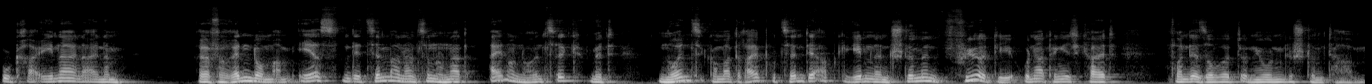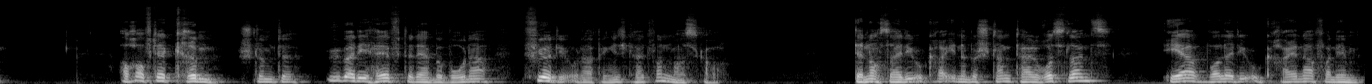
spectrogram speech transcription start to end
Ukrainer in einem Referendum am 1. Dezember 1991 mit 90,3 Prozent der abgegebenen Stimmen für die Unabhängigkeit von der Sowjetunion gestimmt haben. Auch auf der Krim stimmte über die Hälfte der Bewohner für die Unabhängigkeit von Moskau. Dennoch sei die Ukraine Bestandteil Russlands, er wolle die Ukrainer von dem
